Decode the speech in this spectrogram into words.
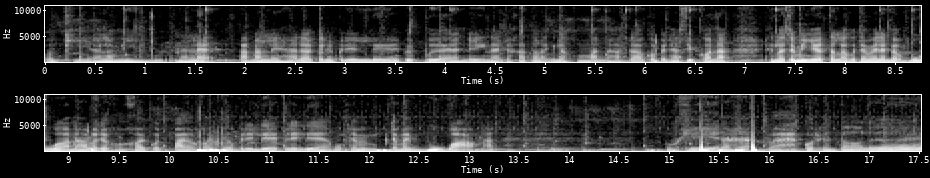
โอเคนะเรามีนั่นแหละ ตามนั้นเลยฮะเดี๋ยวก็เล่นไปเรื่อยๆเปื่อยๆนั่นเองนะจะฆ่าตอนไหนก็เรื่องของมันนะครับแต่เรากดเป็น 50 ก่อนนะ ถึงเราจะมีเยอะแต่เราก็จะไม่เล่นแบบบู๊วามนะครับเราจะค่อยๆ กดไปค่อยๆเพิ่มไปเรื่อยๆไปเรื่อยๆนะผมจะไม่จะไม่บู๊วามฮะโอเคนะฮะไปกดกันต่อเลย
